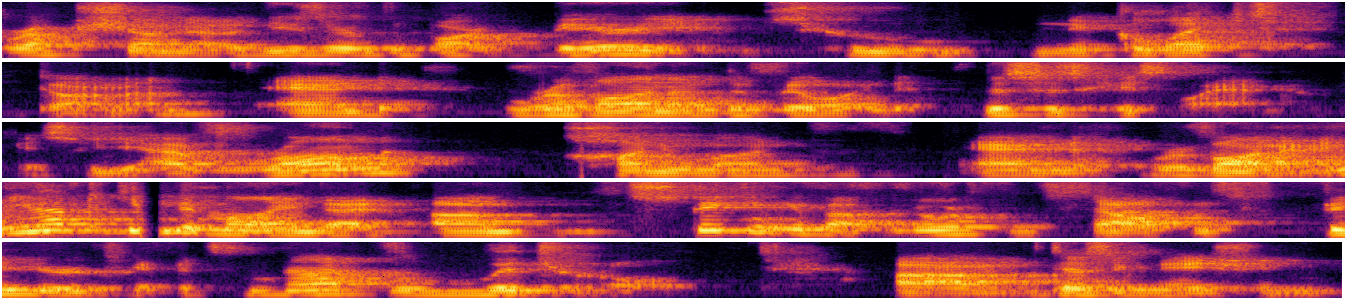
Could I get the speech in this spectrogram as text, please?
Rakshana, these are the barbarians who neglect Dharma. And Ravana, the villain, this is his land. Okay, so you have Ram, Hanuman, and Ravana. And you have to keep in mind that um, speaking about north and south is figurative. It's not the literal um, designation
